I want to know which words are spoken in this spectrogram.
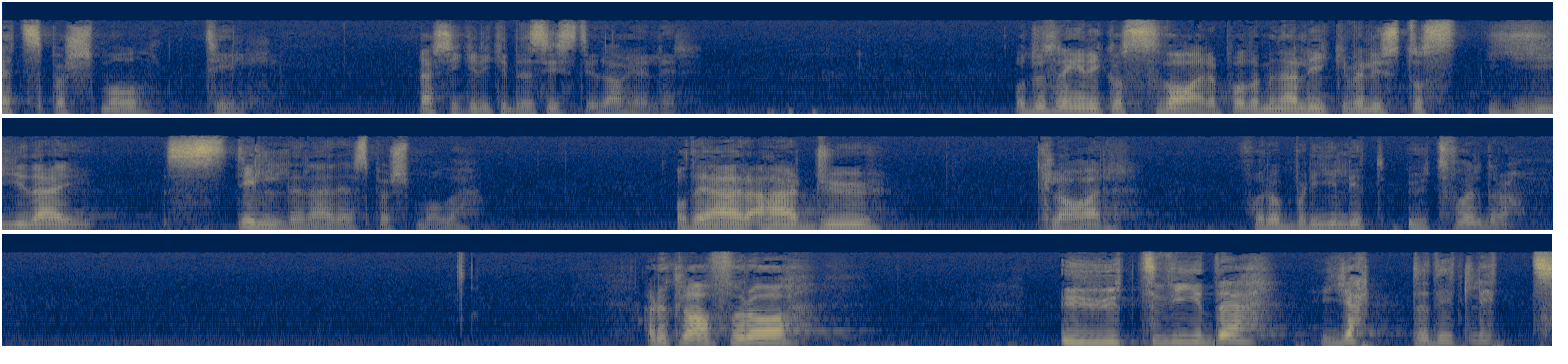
et spørsmål til. Det er sikkert ikke det siste i dag heller. Og Du trenger ikke å svare på det, men jeg har likevel lyst til å gi deg, stille deg det spørsmålet. Og det er er du klar for å bli litt utfordra. Er du klar for å utvide hjertet ditt litt?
